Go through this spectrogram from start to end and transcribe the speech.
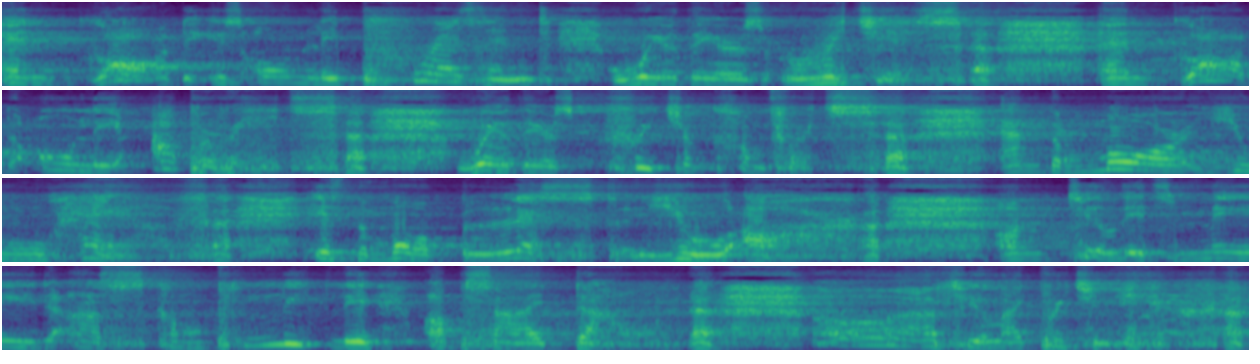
and God is only present where there's riches. And God only operates where there's creature comforts. And the more you have is the more blessed you are. Until it's made us completely upside down. I feel like preaching here.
